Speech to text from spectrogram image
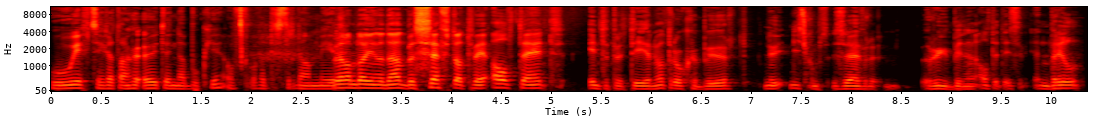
Hoe heeft zich dat dan geuit in dat boekje? Of, of wat is er dan meer? Wel omdat je inderdaad beseft dat wij altijd interpreteren, wat er ook gebeurt. Nu, niets komt zuiver ruw binnen. Altijd is er een bril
